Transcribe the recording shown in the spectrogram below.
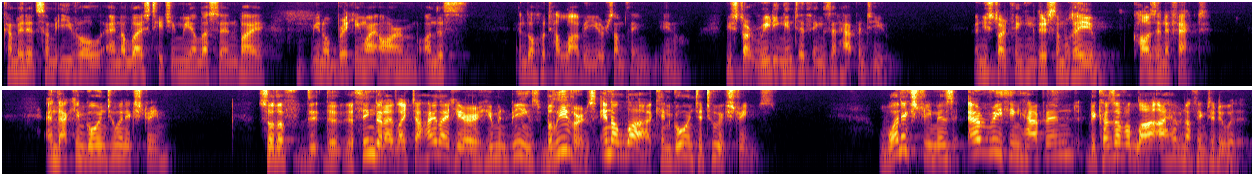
committed some evil and Allah is teaching me a lesson by, you know, breaking my arm on this, in the hotel lobby or something, you know. You start reading into things that happen to you. And you start thinking there's some ghaib, cause and effect. And that can go into an extreme. So the, the, the thing that I'd like to highlight here are human beings, believers in Allah, can go into two extremes. One extreme is everything happened because of Allah, I have nothing to do with it.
